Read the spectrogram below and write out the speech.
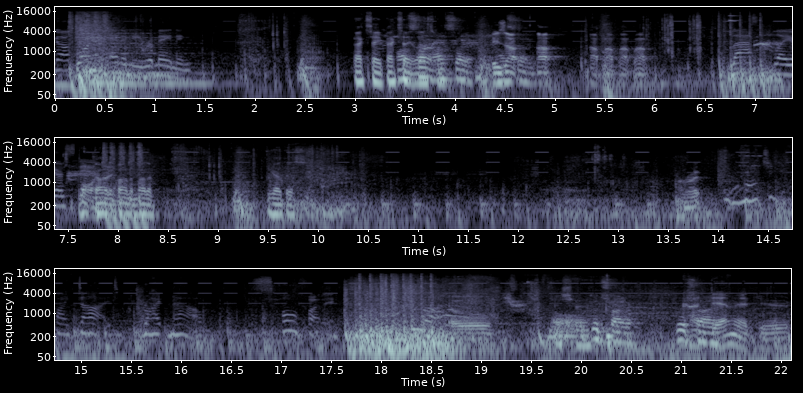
Got One enemy remaining. Backside, backside, last one. outside. He's up, outside. up, up, up, up, up. Last player Got standing. him, bottom, bottom. We got this. Alright. Imagine if I died right now. So funny. Oh, Oh, good try. Good god try. damn it, dude.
